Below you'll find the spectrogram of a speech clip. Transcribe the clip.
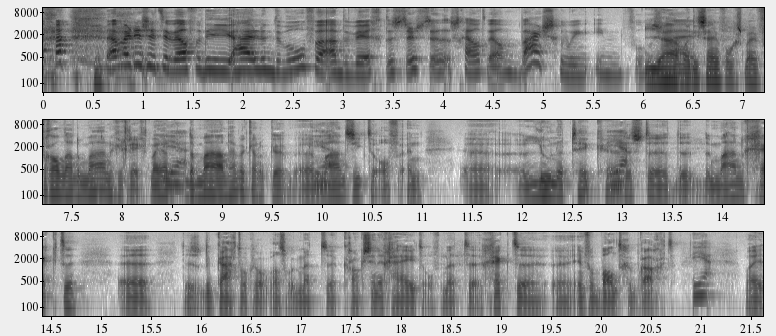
nou, maar er zitten wel van die huilende wolven aan de weg, dus er schuilt wel een waarschuwing in, volgens ja, mij. maar die zijn volgens mij vooral naar de maan gericht. Maar ja, ja. de maan, hè, we kennen ook uh, ja. maanziekte of een uh, lunatic, hè, dus de, de, de maangekte. Uh, dus de kaart ook wel eens met uh, krankzinnigheid of met uh, gekte in verband gebracht. Ja. Maar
